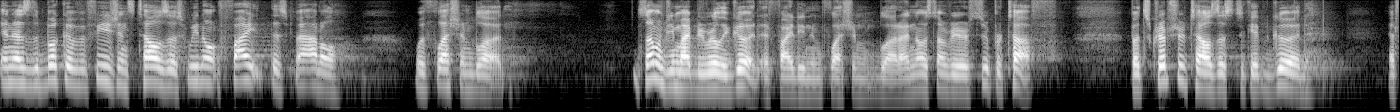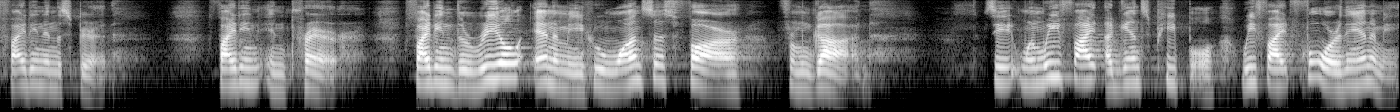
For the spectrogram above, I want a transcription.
And as the book of Ephesians tells us, we don't fight this battle with flesh and blood. Some of you might be really good at fighting in flesh and blood. I know some of you are super tough. But scripture tells us to get good at fighting in the Spirit, fighting in prayer, fighting the real enemy who wants us far from God. See, when we fight against people, we fight for the enemy.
